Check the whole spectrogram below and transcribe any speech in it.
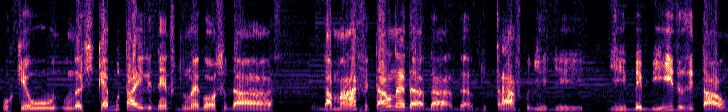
Porque o, o Nuck quer botar ele dentro do negócio da, da máfia e tal, né? Da, da- da- do tráfico de, de, de bebidas e tal.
